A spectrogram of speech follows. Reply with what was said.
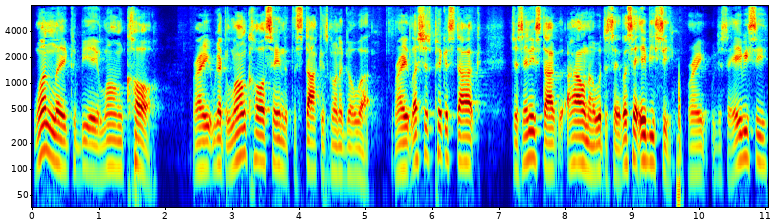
one leg could be a long call, right? We got the long call saying that the stock is going to go up, right? Let's just pick a stock, just any stock. I don't know what to say. Let's say ABC, right? We just say ABC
